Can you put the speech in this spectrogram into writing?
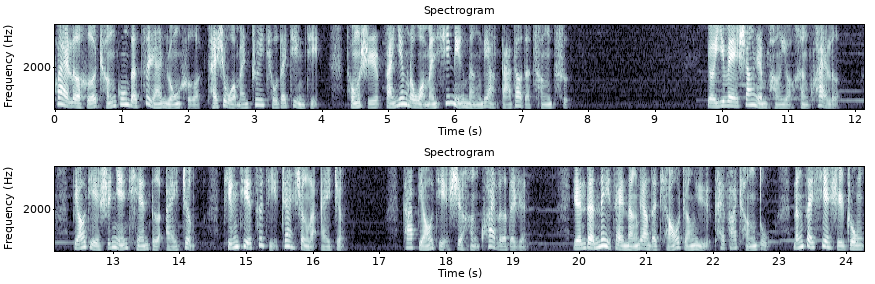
快乐和成功的自然融合，才是我们追求的境界，同时反映了我们心灵能量达到的层次。有一位商人朋友很快乐，表姐十年前得癌症，凭借自己战胜了癌症。他表姐是很快乐的人，人的内在能量的调整与开发程度，能在现实中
